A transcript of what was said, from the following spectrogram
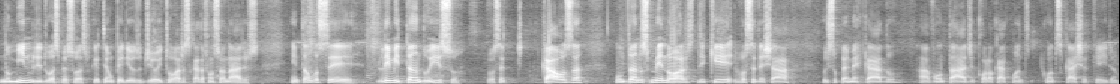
no mínimo de duas pessoas, porque tem um período de oito horas cada funcionário. Então, você limitando isso, você causa um danos menor de que você deixar o supermercado à vontade, colocar quantos, quantos caixas queiram.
